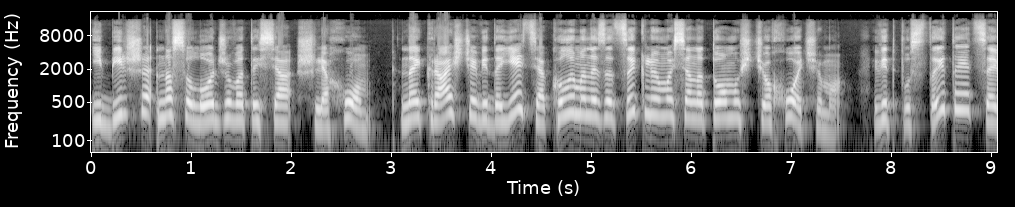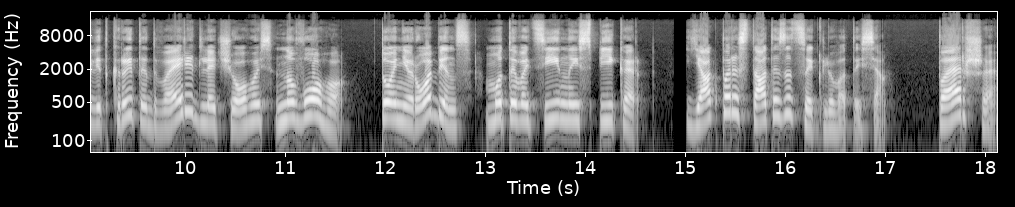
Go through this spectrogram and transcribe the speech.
і більше насолоджуватися шляхом. Найкраще віддається, коли ми не зациклюємося на тому, що хочемо. Відпустити це відкрити двері для чогось нового. Тоні Робінс мотиваційний спікер. Як перестати зациклюватися? Перше,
